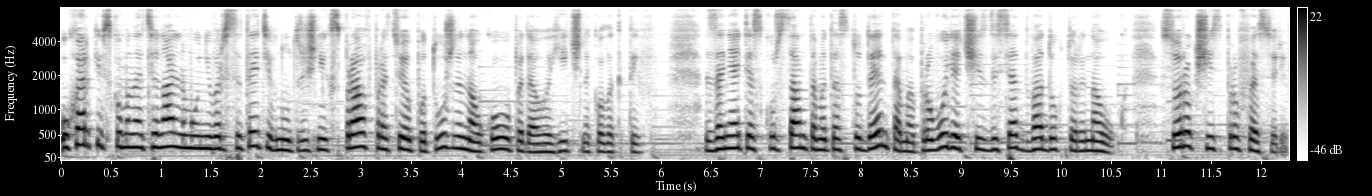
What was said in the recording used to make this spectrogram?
У Харківському національному університеті внутрішніх справ працює потужний науково-педагогічний колектив. Заняття з курсантами та студентами проводять 62 доктори наук, 46 професорів,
